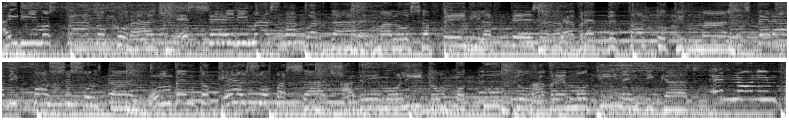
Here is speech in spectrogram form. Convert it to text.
Hai dimostrato coraggio e sei rimasta a guardare, ma lo sapevi l'attesa ti avrebbe fatto più male. Speravi fosse soltanto un vento che al suo passaggio ha demolito un po' tutto, ma avremmo dimenticato. E non importa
